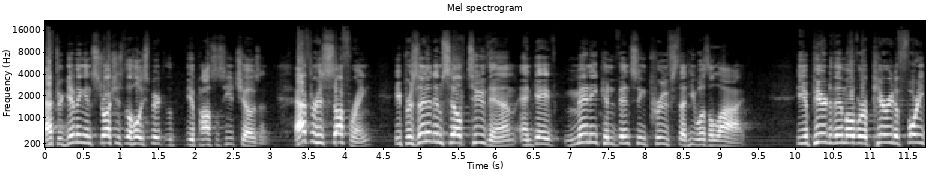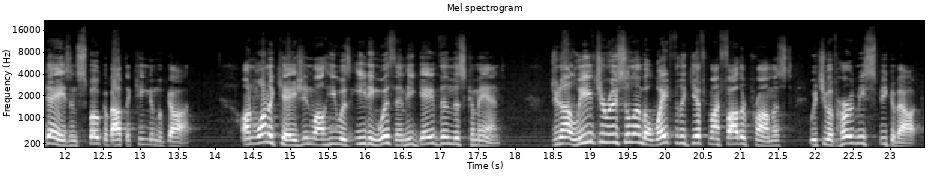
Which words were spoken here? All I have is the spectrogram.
after giving instructions to the Holy Spirit to the apostles he had chosen. After his suffering, he presented himself to them and gave many convincing proofs that he was alive. He appeared to them over a period of 40 days and spoke about the kingdom of God. On one occasion, while he was eating with them, he gave them this command Do not leave Jerusalem, but wait for the gift my father promised, which you have heard me speak about.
